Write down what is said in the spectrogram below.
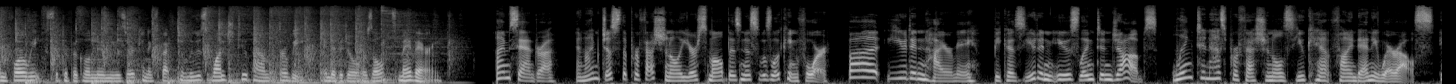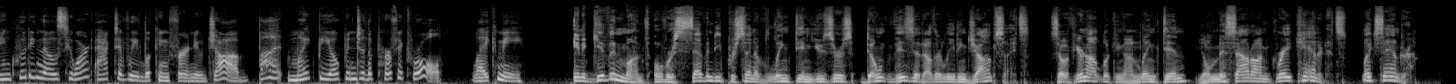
In four weeks, the typical Noom user can expect to lose one to two pounds per week. Individual results may vary. I'm Sandra, and I'm just the professional your small business was looking for. But you didn't hire me because you didn't use LinkedIn jobs. LinkedIn has professionals you can't find anywhere else, including those who aren't actively looking for a new job but might be open to the perfect role, like me. In a given month, over 70% of LinkedIn users don't visit other leading job sites. So if you're not looking on LinkedIn, you'll miss out on great candidates like Sandra.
